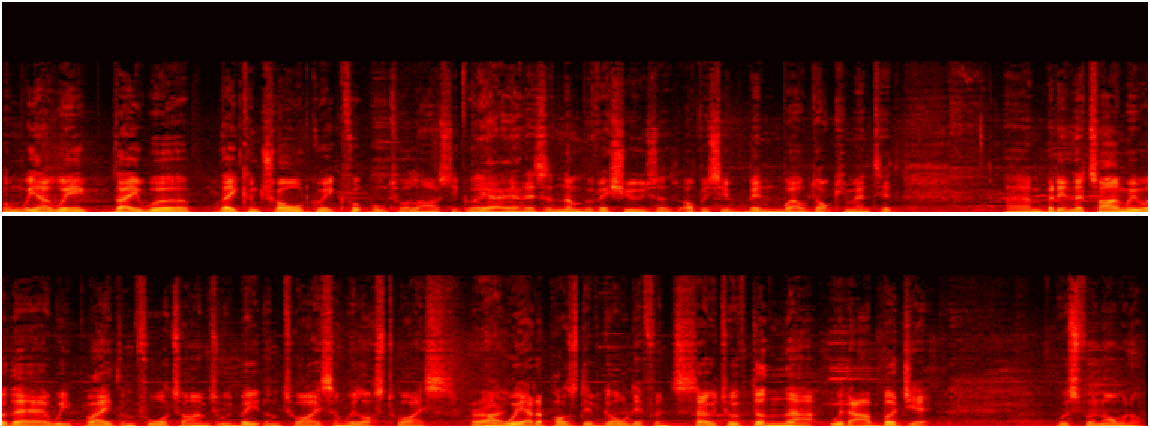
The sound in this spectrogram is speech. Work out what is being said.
when we, you know we they were they controlled Greek football to a large degree. Yeah, I mean, yeah. there's a number of issues that obviously have been well documented. Um, but in the time we were there, we played them four times, we beat them twice, and we lost twice, Right. and we had a positive goal difference. So to have done that with our budget was phenomenal.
